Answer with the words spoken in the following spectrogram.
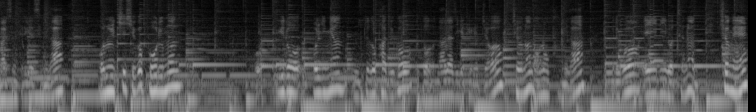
말씀드리겠습니다. 오늘 키시고 볼륨은 위로 올리면 또 높아지고 또 낮아지게 되겠죠. 저는 온오프입니다. 그리고 A, B 버튼은 처음에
